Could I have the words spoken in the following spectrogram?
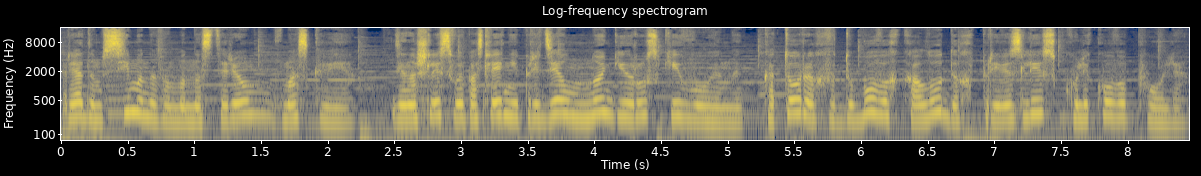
рядом с Симоновым монастырем в Москве, где нашли свой последний предел многие русские воины, которых в дубовых колодах привезли с Куликова поля.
